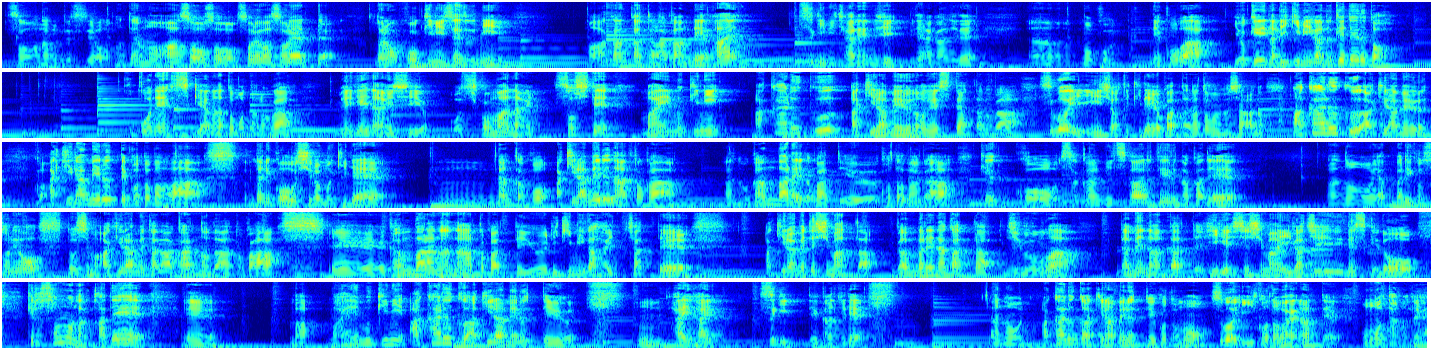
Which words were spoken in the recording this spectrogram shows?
そうなんですよ。本当にもう、あ、そうそう、それはそれって。それをこう気にせずに、もうあかんかったらあかんで、はい、次にチャレンジ、みたいな感じで、うん、もうこ猫は余計な力みが抜けてると。ここね、好きやなと思ったのが、めげないし、落ち込まない。そして前向きに明るく諦めるのですってあったのが、すごい印象的で良かったなと思いました。あの、明るく諦める？こう諦めるって言葉は、本当にこう後ろ向きで、うん、なんかこう、諦めるなとか、あの、頑張れとかっていう言葉が結構盛んに使われている中で、あの、やっぱりそれをどうしても諦めたらあかんのだとか、えー、頑張らななとかっていう力みが入っちゃって、諦めてしまった頑張れなかった自分はダメなんだって卑下してしまいがちですけどけどその中で、えー、まあ前向きに明るく諦めるっていう、うん、はいはい次っていう感じであの明るく諦めるっていうこともすごいいい言葉やなって思ったので、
